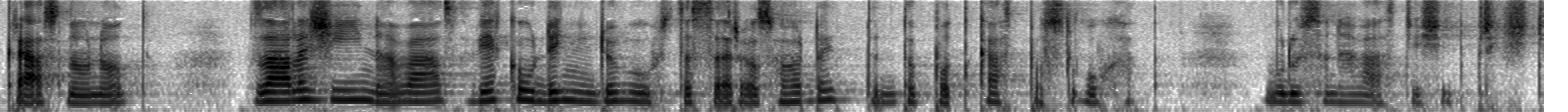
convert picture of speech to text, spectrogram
krásnou noc. Záleží na vás, v jakou denní dobu jste se rozhodli tento podcast poslouchat. Budu se na vás těšit příště.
